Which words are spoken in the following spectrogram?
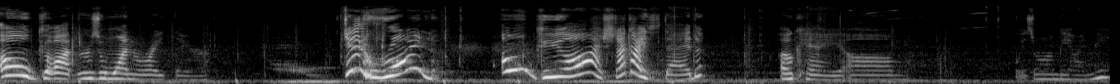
Oh God, there's one right there. Dude, run! Oh gosh, that guy's dead. Okay, wait, is there one behind me?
